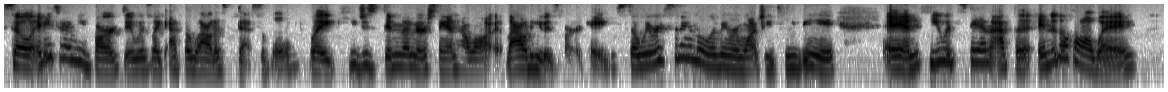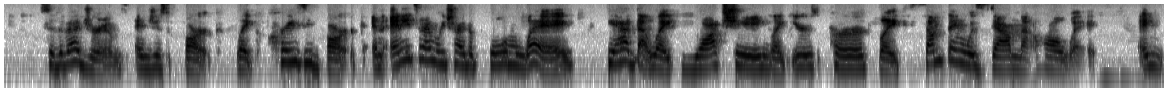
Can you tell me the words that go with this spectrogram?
So anytime he barked, it was like at the loudest decibel. Like he just didn't understand how loud, he was barking. So we were sitting in the living room watching TV, and he would stand at the end of the hallway to the bedrooms and just bark like crazy bark. And anytime we tried to pull him away, he had that like watching, like ears perked, like something was down that hallway. And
